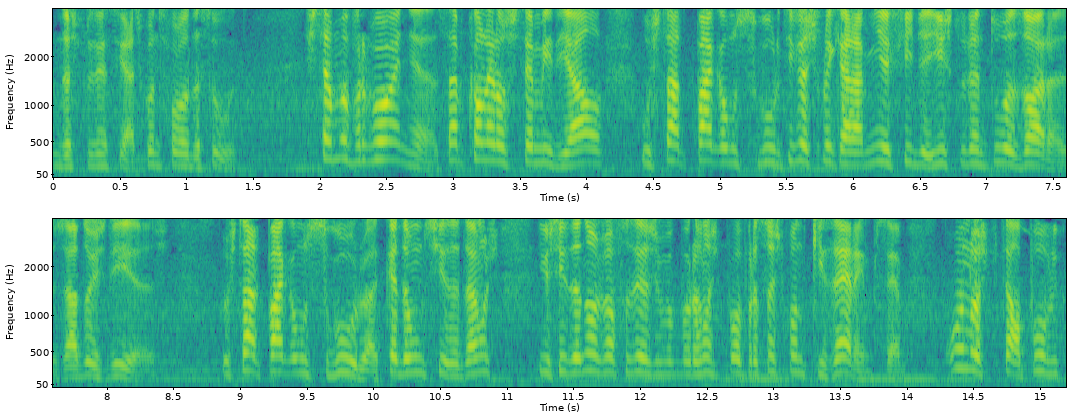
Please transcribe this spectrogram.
das presidenciais, quando falou da saúde. Isto é uma vergonha. Sabe qual era o sistema ideal? O Estado paga um seguro. Tive a explicar à minha filha isto durante duas horas, há dois dias. O Estado paga um seguro a cada um dos cidadãos e os cidadãos vão fazer as operações para onde quiserem, percebe? Ou no hospital público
